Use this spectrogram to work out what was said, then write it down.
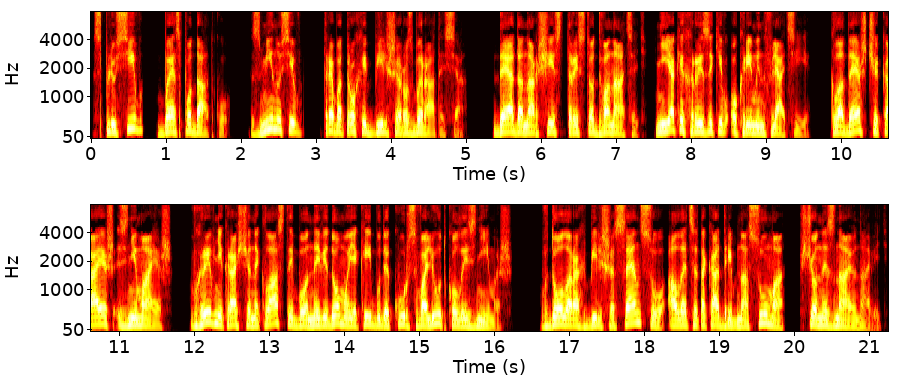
З плюсів без податку, з мінусів треба трохи більше розбиратися. Деда Наршіст 312. Ніяких ризиків, окрім інфляції. Кладеш, чекаєш, знімаєш. В гривні краще не класти, бо невідомо, який буде курс валют, коли знімеш. В доларах більше сенсу, але це така дрібна сума, що не знаю навіть.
